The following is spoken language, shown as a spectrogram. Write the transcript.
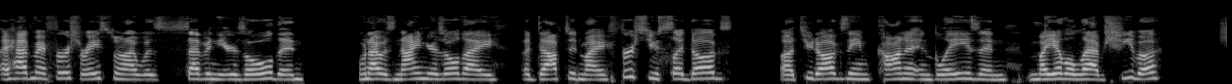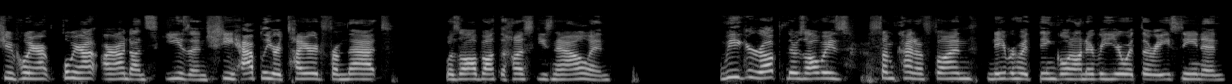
I had my first race when I was seven years old. And when I was nine years old, I adopted my first few sled dogs, uh, two dogs named Kana and Blaze and my yellow lab Sheba. She would pull me, around, pull me around on skis and she happily retired from that, was all about the Huskies now. And we grew up, there's always some kind of fun neighborhood thing going on every year with the racing and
